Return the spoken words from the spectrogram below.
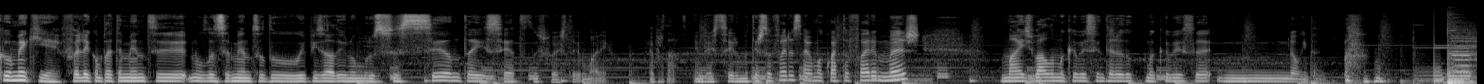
Como é que é? Falhei completamente no lançamento do episódio número 67 dos Peixes da Memória. É verdade. Em vez de ser uma terça-feira, sai uma quarta-feira, mas mais vale uma cabeça inteira do que uma cabeça não inteira.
